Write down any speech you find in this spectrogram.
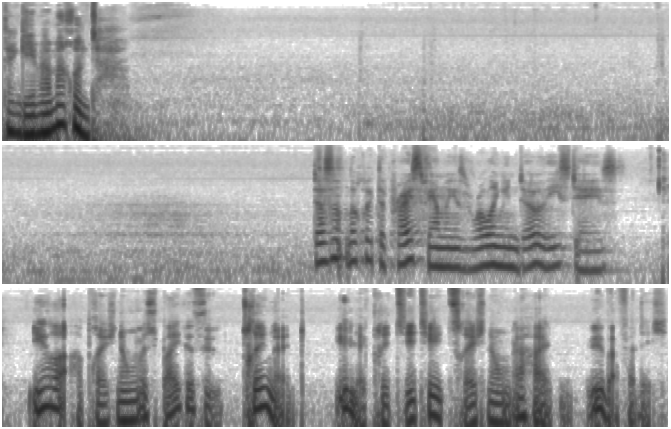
Dann gehen wir mal runter. Doesn't look like the Price family is rolling in dough these days. Ihre Abrechnung ist beigefügt. Dringend. Elektrizitätsrechnung erhalten. Überfällig.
